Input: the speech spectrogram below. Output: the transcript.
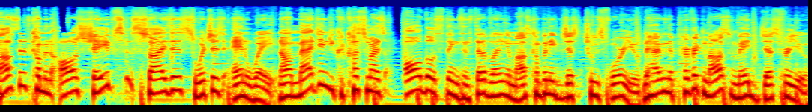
mouses come in all shapes, sizes, switches, and weight. Now imagine you could customize all those things instead of letting a mouse company just choose for you and having the perfect mouse made just for you.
